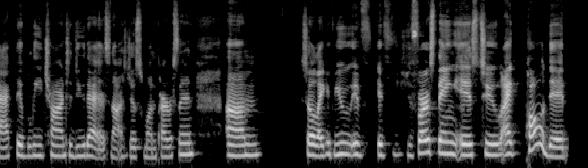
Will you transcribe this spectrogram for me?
actively trying to do that it's not just one person. Um so like if you if if the first thing is to like Paul did,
